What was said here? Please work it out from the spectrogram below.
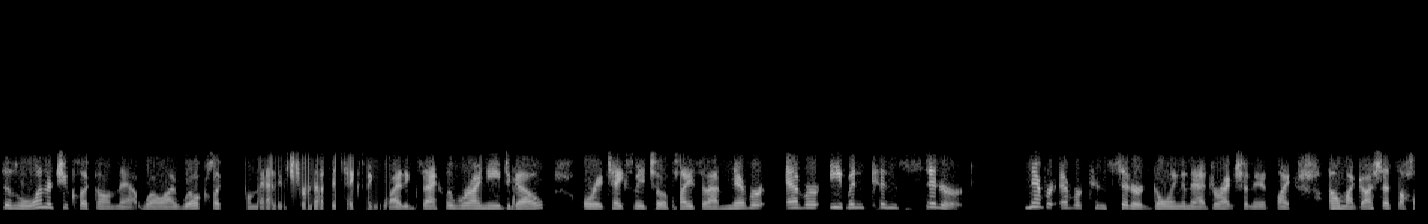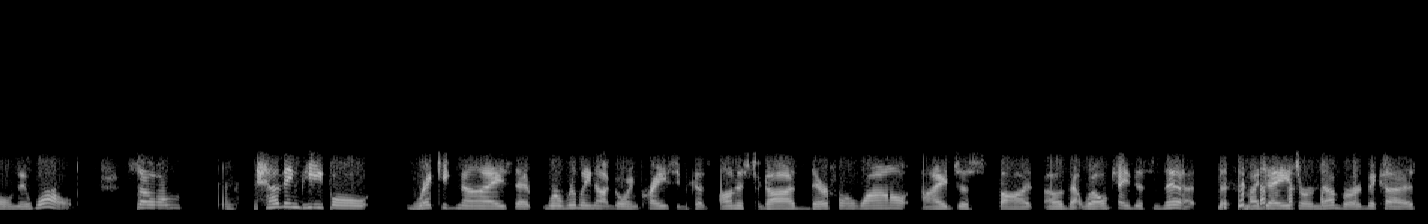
says, Well, why don't you click on that? Well, I will click on that, and sure enough, it takes me right exactly where I need to go, or it takes me to a place that I've never, ever even considered never ever considered going in that direction. And it's like, oh my gosh, that's a whole new world. So having people recognize that we're really not going crazy because honest to God, there for a while I just thought, Oh, that well, okay, this is it. My days are numbered because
